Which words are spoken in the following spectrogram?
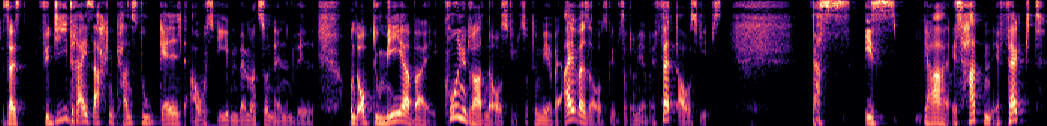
Das heißt, für die drei Sachen kannst du Geld ausgeben, wenn man es so nennen will. Und ob du mehr bei Kohlenhydraten ausgibst, ob du mehr bei Eiweiß ausgibst oder mehr bei Fett ausgibst, das ist, ja, es hat einen Effekt,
